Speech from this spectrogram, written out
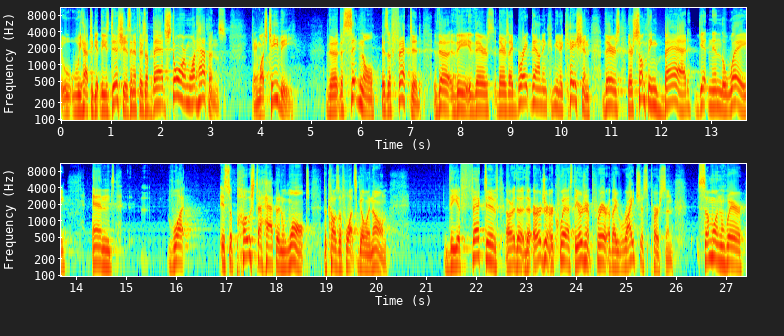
we have to get these dishes and if there's a bad storm what happens? Can't watch tv the, the signal is affected. The, the, there's, there's a breakdown in communication. There's, there's something bad getting in the way and what is supposed to happen won't because of what's going on the effective or the, the urgent request, the urgent prayer of a righteous person, someone where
